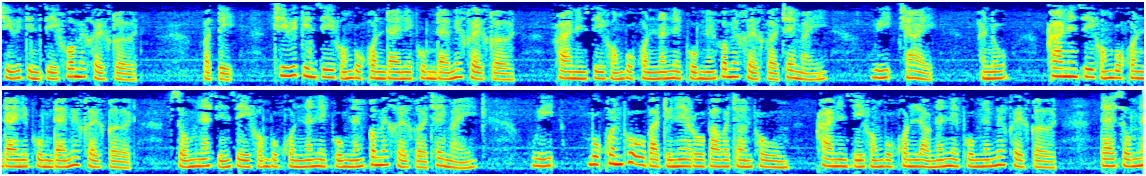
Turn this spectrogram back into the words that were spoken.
ชีวิตินทรีย์ก็ไม่เคยเกิด ปฏิ ชีวิตินทรีย์ของบุคคลใดในภูมิใดไม่เคยเกิด คานินทรีย์ของบุคคลนั้นในภูมินั้นก็ไม่เคยเกิดใช่ไหม วิ ใช่ อนุ คานินทรีย์ของบุคคลใดในภูมิใดไม่เคยเกิด สมณสินทรีย์ของบุคคลนั้นในภูมินั้นก็ไม่เคยเกิดใช่ไหม วิ บุคคลผู้อุบัติอยู่ในรูปาวจรภูมิ คานินทรีย์ของบุคคลเหล่านั้นในภูมินั้นไม่เคยเกิด แต่สมณ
